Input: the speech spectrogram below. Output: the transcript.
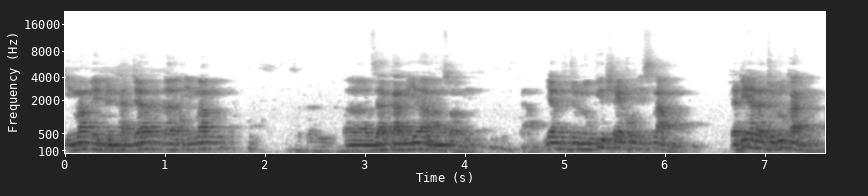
Imam Ibn Hajar, eh, Imam eh, Zakaria Al Ansori. Nah, yang dijuluki Syekhul Islam. Jadi ada julukan.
